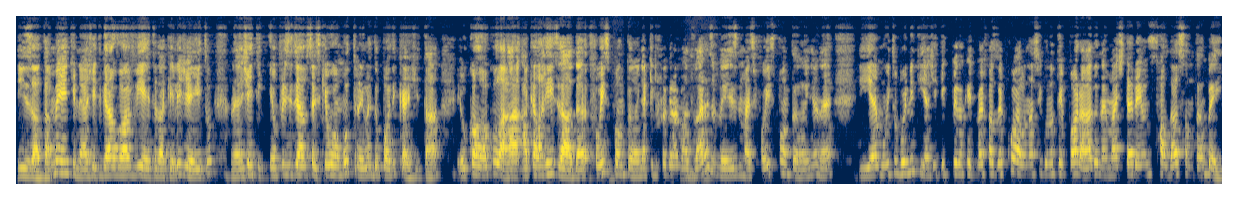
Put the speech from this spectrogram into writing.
Exatamente, né? A gente gravou a vinheta daquele jeito, né? Gente, eu preciso dizer a vocês que eu amo o trailer do podcast, tá? Eu coloco lá aquela risada, foi espontânea, aquilo foi gravado várias vezes, mas foi espontânea, né? E é muito bonitinho. A gente tem que pensar o que a gente vai fazer com ela na segunda temporada, né? Mas teremos saudação também,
